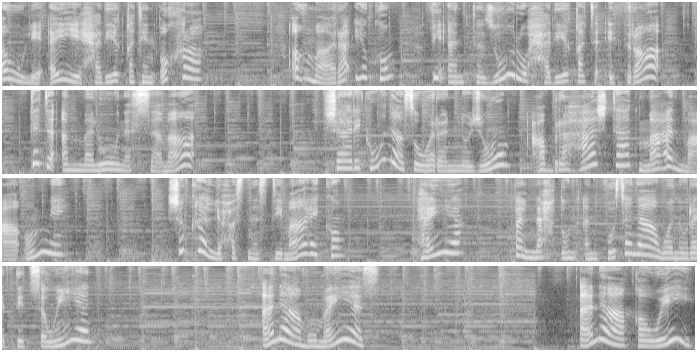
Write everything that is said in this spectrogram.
أو لأي حديقة أخرى؟ أو ما رأيكم في أن تزوروا حديقة إثراء تتأملون السماء؟ شاركونا صور النجوم عبر هاشتاغ معا مع أمي. شكرا لحسن استماعكم. هيا فلنحضن أنفسنا ونردد سويا. أنا مميز. أنا قوي.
